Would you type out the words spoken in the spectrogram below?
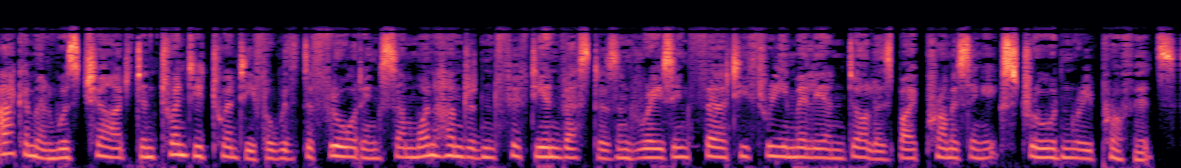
Ackerman was charged in 2020 for with defrauding some 150 investors and raising $33 million by promising extraordinary profits.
